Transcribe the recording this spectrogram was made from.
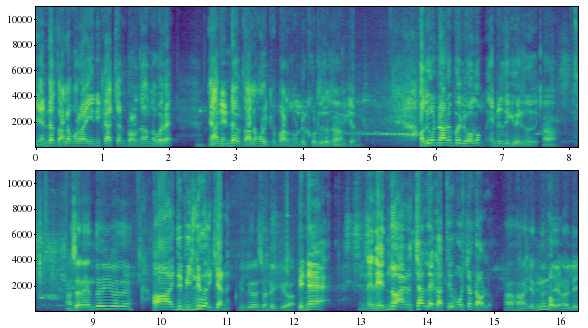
എന്റെ തലമുറ എനിക്ക് അച്ഛൻ പറഞ്ഞു തന്ന പോലെ ഞാൻ എന്റെ തലമുറയ്ക്ക് പറഞ്ഞുകൊണ്ട് കൊടുത്തുകൊണ്ടിരിക്കുന്നത് അതുകൊണ്ടാണ് ഇപ്പോൾ ലോകം എന്റെ അടുത്തേക്ക് വരുന്നത്. ആ. ആശാനെ എന്ത് ചെയ്യും അത്? ആ ഇത് വില്ല് കളിക്കാണ്. വില്ല് കളിച്ചോണ്ടിരിക്കുക പിന്നെ എന്നും അരച്ചാലല്ലേ കത്തി മുറിച്ചുണ്ടാവുള്ളൂ. എന്നും ചെയ്യണം അല്ലേ?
